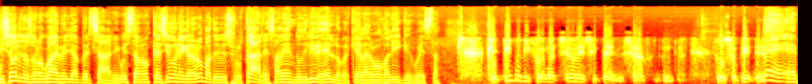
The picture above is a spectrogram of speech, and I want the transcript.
di solito sono guai per gli avversari. Questa è un'occasione che la Roma deve sfruttare salendo di livello perché è l'Europa League questa. Che tipo di formazione si pensa? Lo sapete? Beh, eh,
